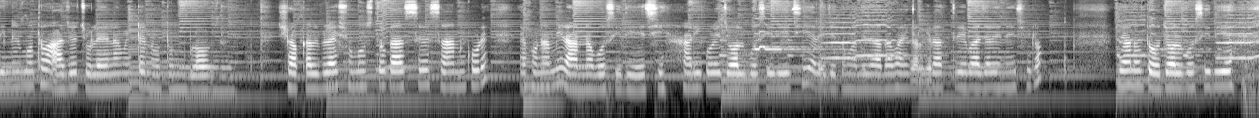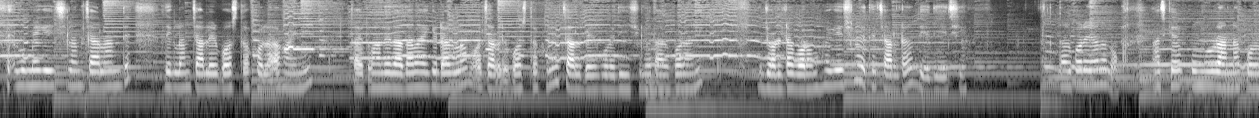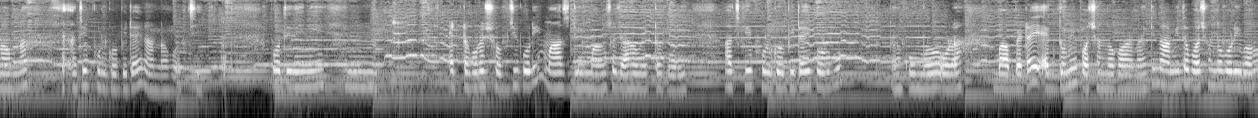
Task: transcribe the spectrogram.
দিনের মতো আজও চলে এলাম একটা নতুন ব্লগ নিয়ে। সকালবেলায় সমস্ত কাজ স্নান করে এখন আমি রান্না বসিয়ে দিয়েছি। হাঁড়ি করে জল বসিয়ে দিয়েছি। আর এই যে তোমাদের দাদাভাই কালকে রাত্রে বাজার এনেছিল, জানো তো, জল বসিয়ে দিয়ে রুমে গিয়েছিলাম চাল আনতে। দেখলাম চালের বস্তা খোলা হয়নি। তাই তোমাদের দাদাভাইকে ডাকলাম, ও চালের বস্তা খুলে চাল বের করে দিয়েছিল। তারপর আমি জলটা গরম হয়ে গিয়েছিল, এতে চালটাও দিয়ে দিয়েছি। তারপরে জানো তো, আজকে কুমড়ো রান্না করলাম না, আজকে ফুলকপিটাই রান্না করছি। প্রতিদিনই একটা করে সবজি করি, মাছ, ডিম, মাংস, যা হোক একটা করি। আজকে ফুলকপিটাই করব কুমড়ো ওরা বাপ বেটাই একদমই পছন্দ করে না। কিন্তু আমি তো পছন্দ করি বলো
